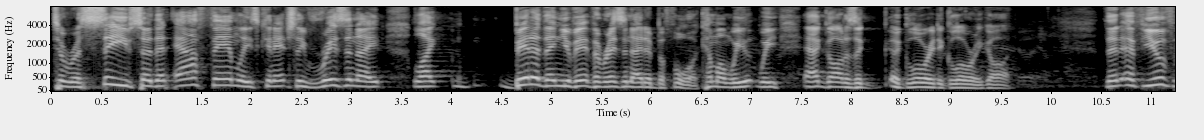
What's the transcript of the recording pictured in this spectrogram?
to receive so that our families can actually resonate like better than you've ever resonated before. Come on, we, we, our God is a, a glory to glory God. That if you've,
